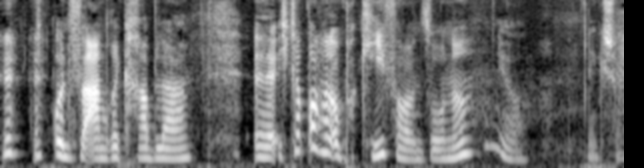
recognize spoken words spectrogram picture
und für andere Krabbler. Äh, ich glaube auch noch ein paar Käfer und so, ne? Ja, denke schon.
